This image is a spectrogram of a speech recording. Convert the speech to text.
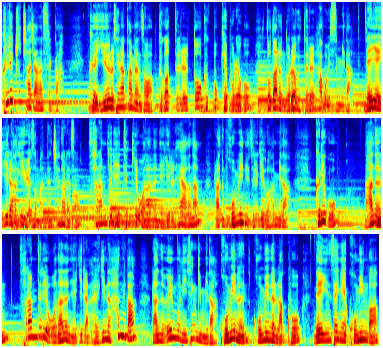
클릭조차 하지 않았을까? 그 이유를 생각하면서 그것들을 또 극복해 보려고 또 다른 노력들을 하고 있습니다. 내 얘기를 하기 위해서 만든 채널에서 사람들이 듣기 원하는 얘기를 해야 하나? 라는 고민이 들기도 합니다. 그리고 나는 사람들이 원하는 얘기를 알기는 한가? 라는 의문이 생깁니다. 고민은 고민을 낳고 내 인생의 고민과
